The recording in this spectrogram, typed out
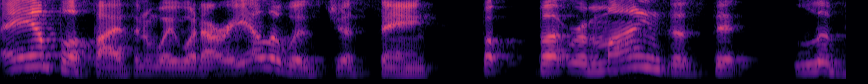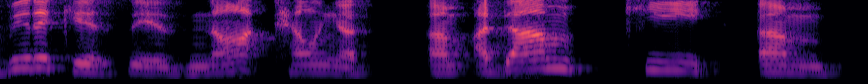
amplifies in a way what Ariella was just saying, but but reminds us that Leviticus is not telling us um Adam ki um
